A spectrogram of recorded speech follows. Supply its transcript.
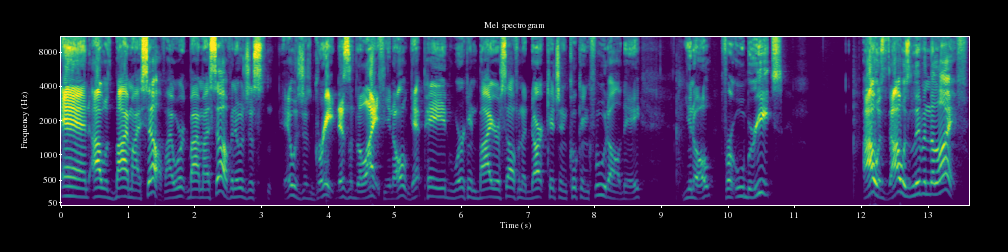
and I was by myself. I worked by myself, and it was just it was just great. This is the life, you know. Get paid working by yourself in a dark kitchen, cooking food all day, you know, for Uber Eats. I was I was living the life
